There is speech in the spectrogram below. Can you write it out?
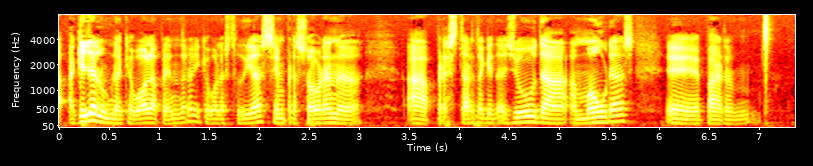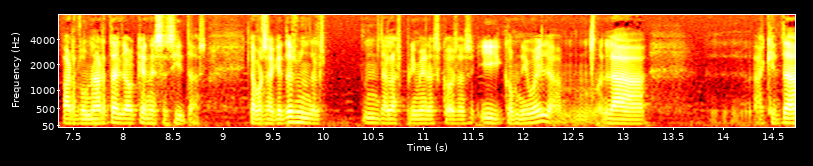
Aquell alumne que vol aprendre i que vol estudiar sempre s'obren a, a prestar-te aquest ajut, a, a moure's eh, per, per donar-te allò que necessites. Llavors aquest és un dels, de les primeres coses. I com diu ella, la, aquesta,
